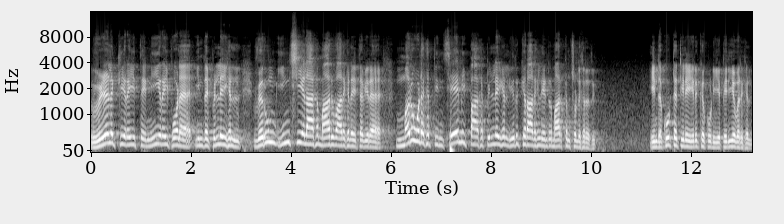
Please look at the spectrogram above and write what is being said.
விழலுக்கு இறைத்த நீரை போல இந்த பிள்ளைகள் வெறும் இன்சியலாக மாறுவார்களே தவிர மறு உலகத்தின் சேமிப்பாக பிள்ளைகள் இருக்கிறார்கள் என்று மார்க்கம் சொல்லுகிறது. இந்த கூட்டத்திலே இருக்கக்கூடிய பெரியவர்கள்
